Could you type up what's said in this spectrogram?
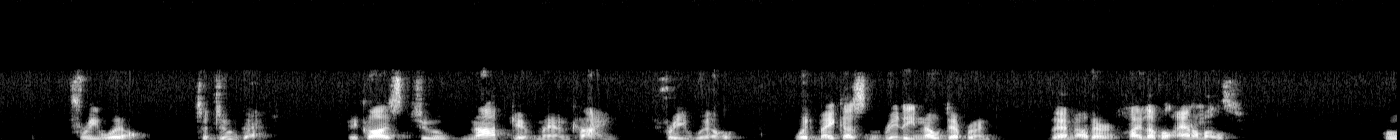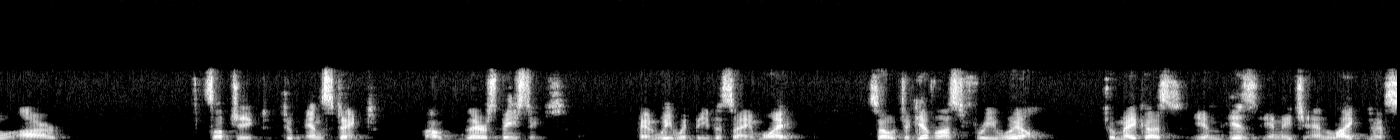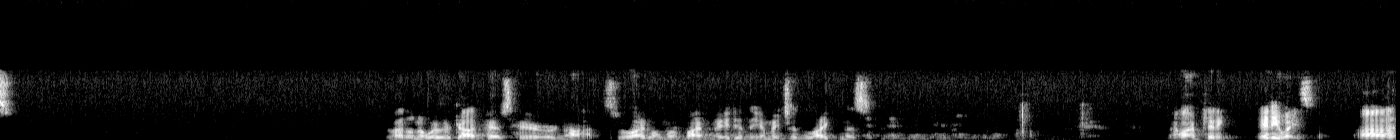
free will to do that. Because to not give mankind free will would make us really no different than other high level animals who are subject to instinct of their species. And we would be the same way. So to give us free will, to make us in His image and likeness, I don't know whether God has hair or not, so I don't know if I'm made in the image and likeness. No, I'm kidding. Anyways, uh,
